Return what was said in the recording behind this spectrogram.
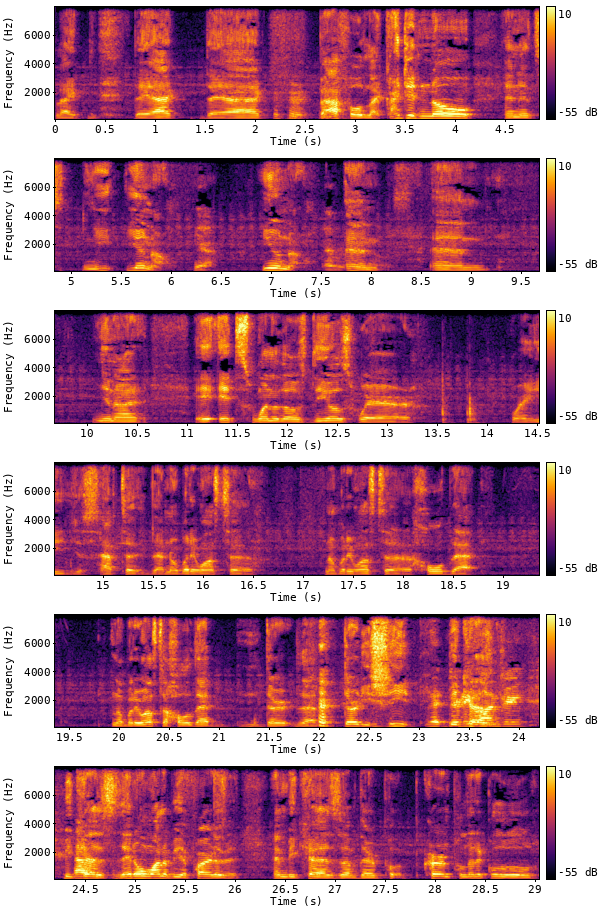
like they act, they act Mm-hmm. baffled, like I didn't know, and it's you, you know, Yeah. you know, Everybody and knows. and you know, it, it's one of those deals where where you just have to that nobody wants to nobody wants to hold that nobody wants to hold that dirt that dirty sheet That dirty because laundry. because they don't want to be a part of it and because of their po- current political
